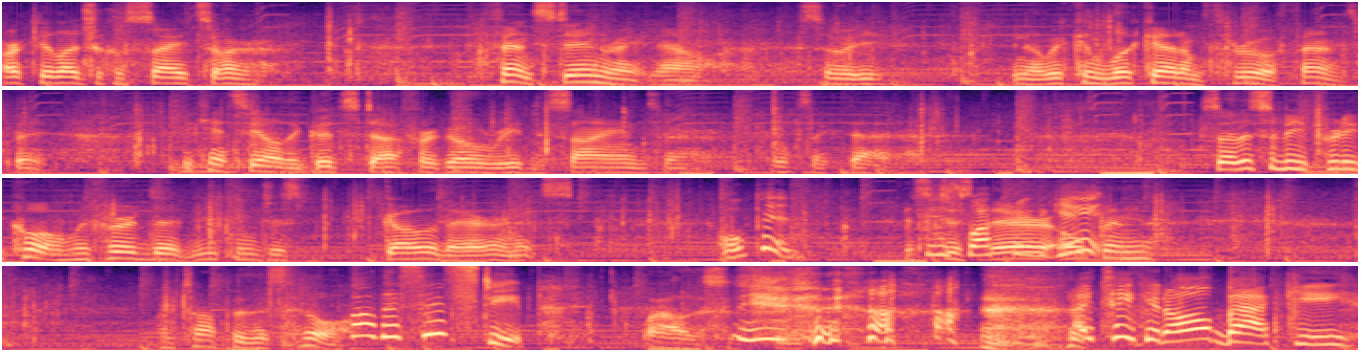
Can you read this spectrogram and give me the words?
archaeological sites are fenced in right now. So you, you know, we can look at them through a fence, but you can't see all the good stuff or go read the signs or things like that. So this would be pretty cool. We've heard that you can just go there and it's Open. it's You just just there the open on top of this hill. Oh, this is steep. Wow, this is steep. I take it all back, Yee.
